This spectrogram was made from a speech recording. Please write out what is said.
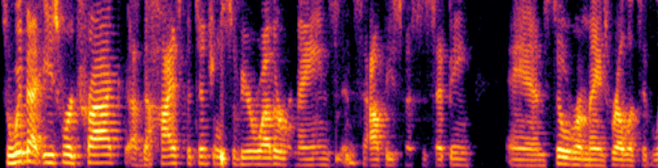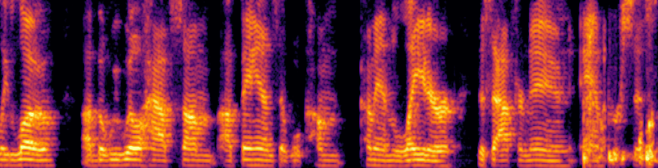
So with that eastward track, uh, the highest potential severe weather remains in southeast Mississippi and still remains relatively low, uh, but we will have some uh, bands that will come come in later this afternoon and persist.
